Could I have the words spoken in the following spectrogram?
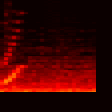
Bye.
